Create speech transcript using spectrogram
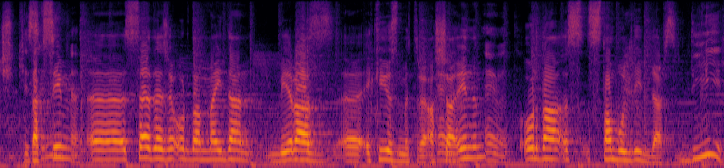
kesinlikle. Taksim e, sadece orada meydan biraz e, 200 metre aşağı Evet, inin. evet. Orada İs- İstanbul değil dersin. Değil.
